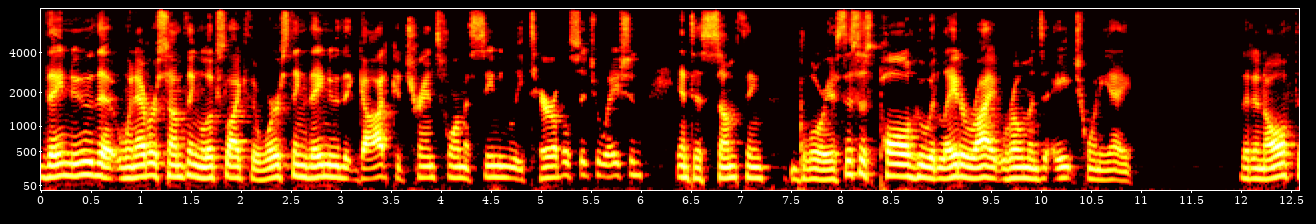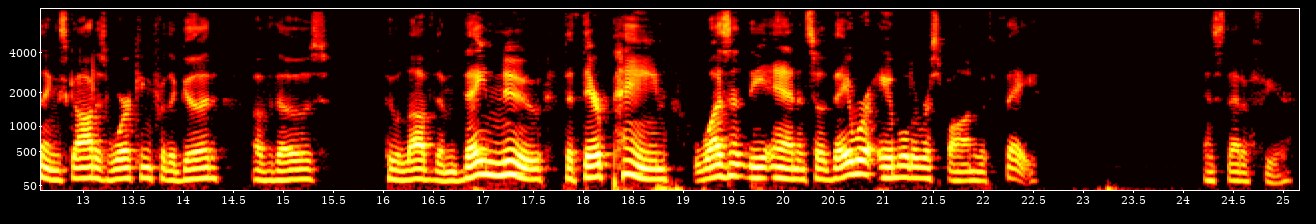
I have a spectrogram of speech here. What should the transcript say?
They knew that whenever something looks like the worst thing, they knew that God could transform a seemingly terrible situation into something glorious. This is Paul who would later write Romans 8:28 that in all things God is working for the good of those who loved them. They knew that their pain wasn't the end, and so they were able to respond with faith instead of fear.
